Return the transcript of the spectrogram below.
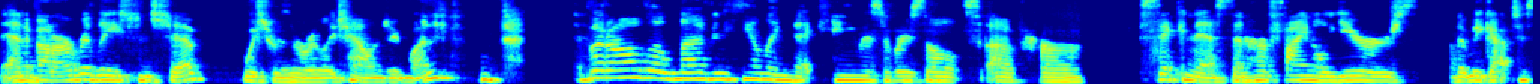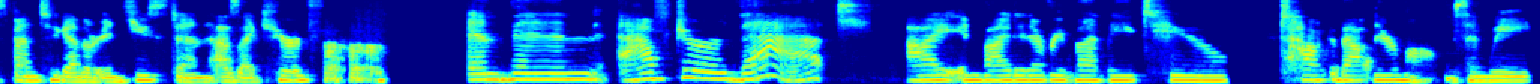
and about our relationship, which was a really challenging one but all the love and healing that came as a result of her sickness and her final years that we got to spend together in Houston as I cared for her. And then after that, I invited everybody to talk about their moms. And we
